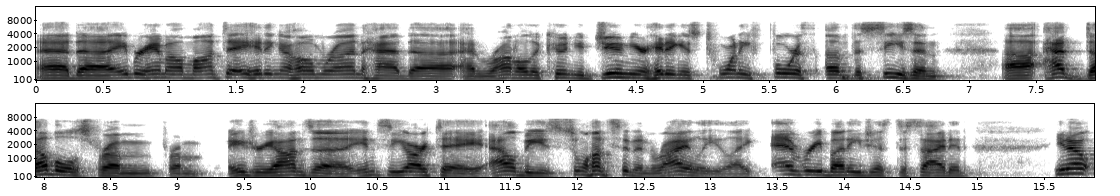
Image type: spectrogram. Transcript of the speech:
Had uh, Abraham Almonte hitting a home run. Had uh, had Ronald Acuna Jr. hitting his 24th of the season. Uh, had doubles from from Adrianza, Inciarte, Albies, Swanson, and Riley. Like everybody just decided, you know,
